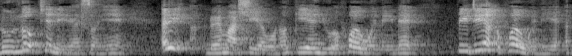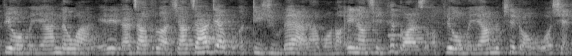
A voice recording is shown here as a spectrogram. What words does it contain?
လူလွတ်ဖြစ်နေတယ်ဆိုရင်အဲ့ဒီအတွဲမှာရှိရပေါ့နော် KNU အဖွဲ့ဝင်တွေနဲ့ PDF အဖွဲ့ဝင်တွေရဲ့အပျော်မရားလောက်ရတယ်တဲ့ဒါကြောင့်သူတို့ကယောက်ျားတစ်ယောက်ကိုအတီယူလိုက်ရတာပေါ့နော်အိမ်အောင်ရှင်ဖြစ်သွားတယ်ဆိုအပျော်မရားမဖြစ်တော့ဘူးပေါ့ရှင်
